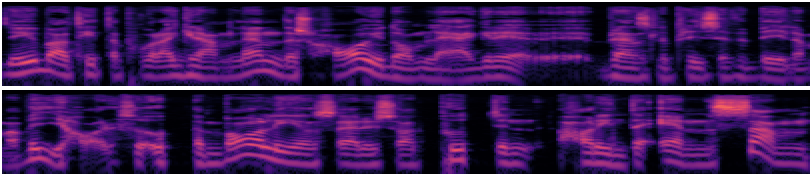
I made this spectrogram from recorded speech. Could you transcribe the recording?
det är ju bara att titta på våra grannländer så har ju de lägre eh, bränslepriser för bilen än vad vi har. Så uppenbarligen så är det så att Putin har inte ensam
